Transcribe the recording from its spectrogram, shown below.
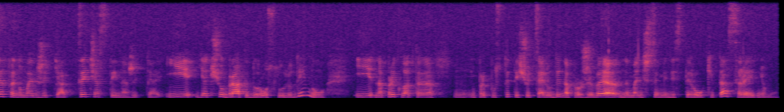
це феномен життя, це частина життя. І якщо брати дорослу людину і, наприклад, е, припустити, що ця людина проживе не менш 70 років, та, середньому,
